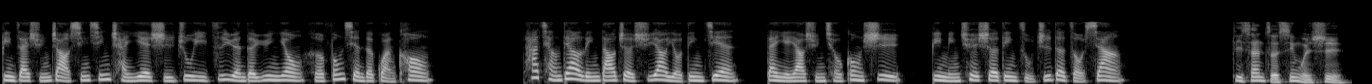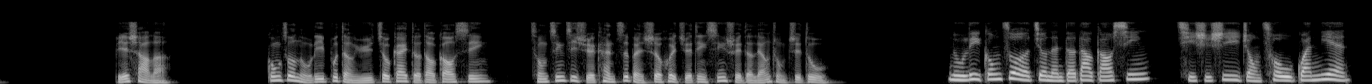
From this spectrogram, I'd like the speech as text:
并在寻找新兴产业时注意资源的运用和风险的管控。他强调，领导者需要有定见，但也要寻求共识，并明确设定组织的走向。第三则新闻是：别傻了，工作努力不等于就该得到高薪。从经济学看，资本社会决定薪水的两种制度。努力工作就能得到高薪，其实是一种错误观念。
